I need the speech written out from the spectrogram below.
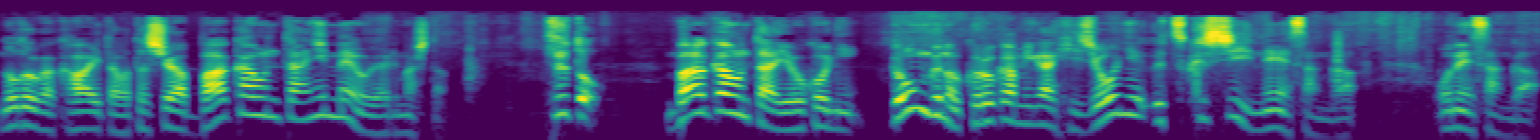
喉が渇いた私はバーカウンターに目をやりました。するとバーカウンター横にロングの黒髪が非常に美しい姉さんがお姉さんが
